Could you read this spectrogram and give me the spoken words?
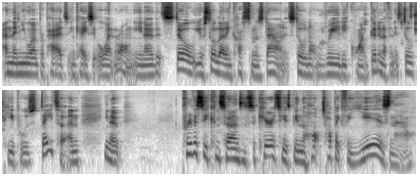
and then you weren't prepared in case it all went wrong. You know, that's still you're still letting customers down. It's still not really quite good enough, and it's still people's data. And you know, privacy concerns and security has been the hot topic for years now.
